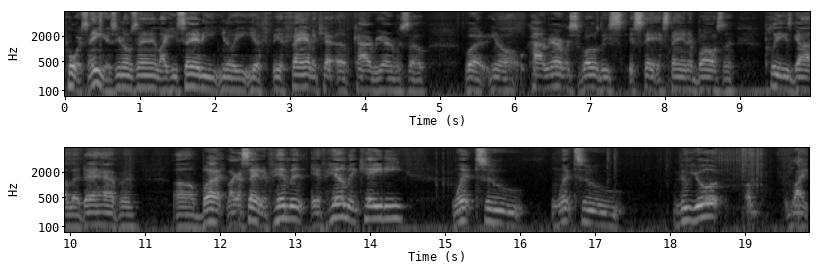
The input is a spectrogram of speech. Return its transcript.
Porzingis. You know what I'm saying? Like he said, he you know he, he, a, he a fan of, of Kyrie Irving, so but you know, Kyrie Irving supposedly is stay, staying in Boston. Please God, let that happen. Um, but like I said, if him and if him and KD went to went to New York, um, like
